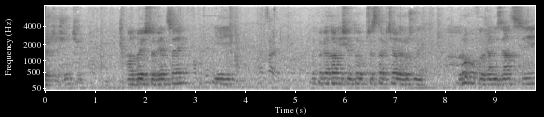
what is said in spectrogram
już 10. albo jeszcze więcej i wypowiadali się tu przedstawiciele różnych ruchów, organizacji.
